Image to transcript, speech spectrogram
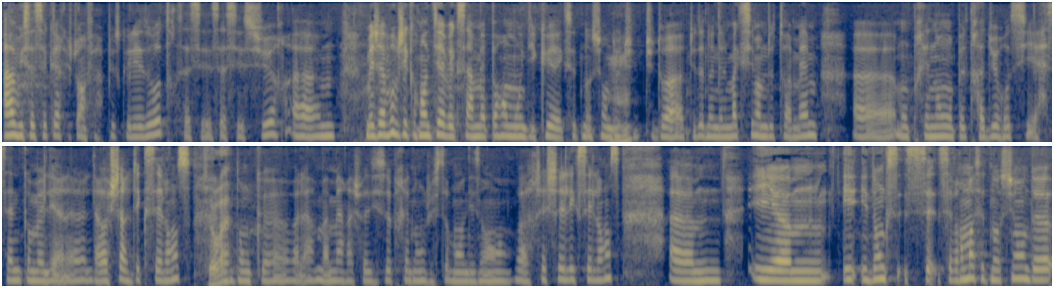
Ah oui, ça c'est clair que je dois en faire plus que les autres, ça c'est, sûr. Euh, mais j'avoue que j'ai grandi avec ça. Mes parents m'ont éduqué avec cette notion de Mhm. tu, tu dois, tu dois donner le maximum de toi-même. Mon prénom, on peut le traduire aussi, Hassan, comme la, la recherche d'excellence. C'est vrai? Donc voilà, ma mère a choisi ce prénom justement en disant on va chercher l'excellence. Et, et, et donc c'est vraiment cette notion de...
